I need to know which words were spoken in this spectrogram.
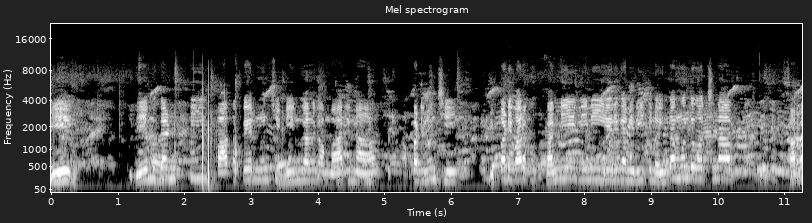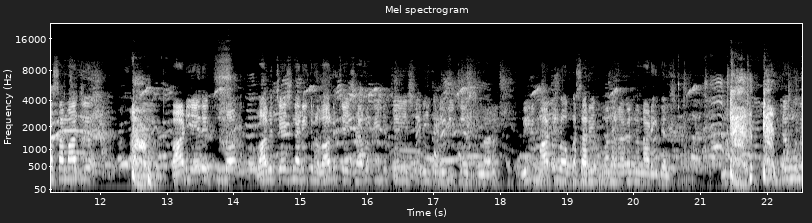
ఈ వేముగంటి పాత పేరు నుంచి భీమగల్గా మారిన అప్పటి నుంచి ఇప్పటి వరకు కన్ని విని ఎరుగని రీతిలో ఇంతకుముందు వచ్చిన సర్వ సమాజ బాడీ ఏదైతే ఉందో వాళ్ళు చేసిన రీతిలో వాళ్ళు చేశారు వీళ్ళు చేసే రీతిలో వీళ్ళు చేస్తున్నారు. వీరి మాటల్లో ఒక్కసారి మన రవీంద్రని అడిగి తెలుసు. ఇంతకుముందు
